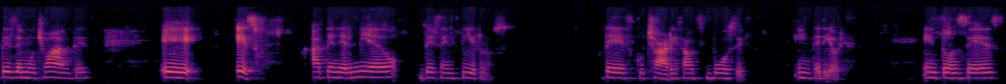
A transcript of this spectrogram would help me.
desde mucho antes eh, eso, a tener miedo de sentirnos, de escuchar esas voces interiores. Entonces,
